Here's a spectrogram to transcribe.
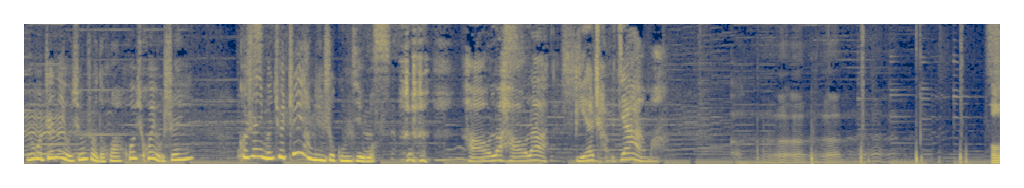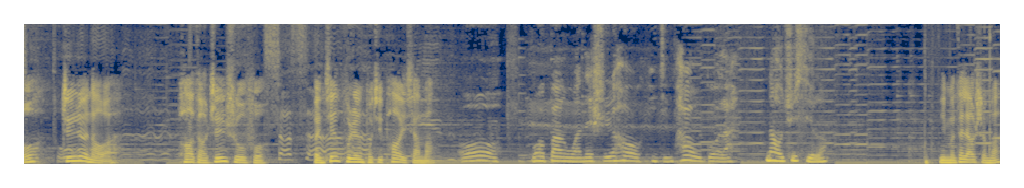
如果真的有凶手的话，或许会有声音。可是你们却这样联手攻击我。好了好了，别吵架嘛。哦，真热闹啊！泡澡真舒服。本间夫人不去泡一下吗？哦。我傍晚的时候已经泡过了，那我去洗了。你们在聊什么？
